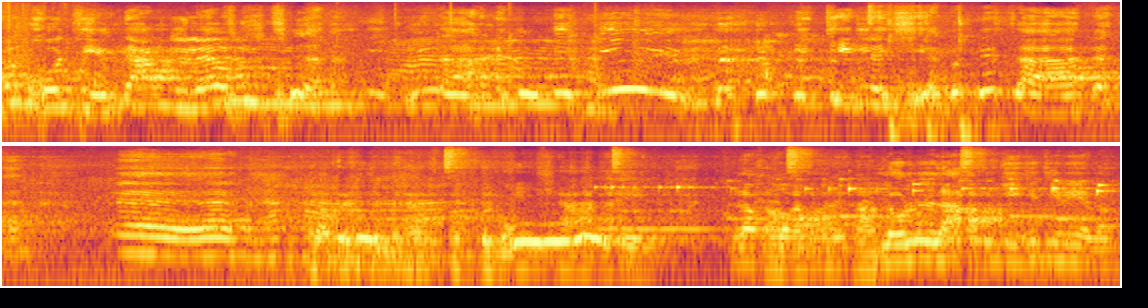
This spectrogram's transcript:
มันคนเสียงดังอยู่แล้วพี่เชื่อจริงๆเลยเชียร์พี่สาวเออขอบคุณนะครับขอบคุณพี่ชายรางวัลครับล้นหลามจริงที่ที่นี่เนาะ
